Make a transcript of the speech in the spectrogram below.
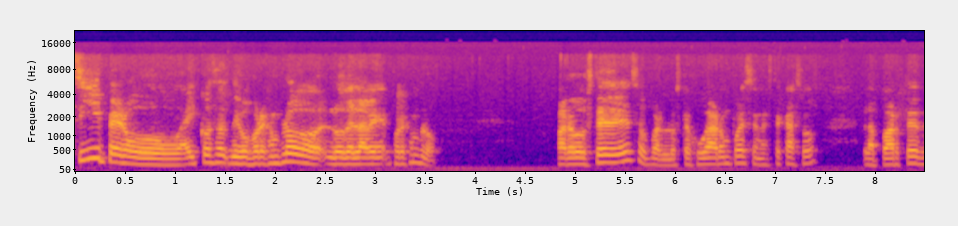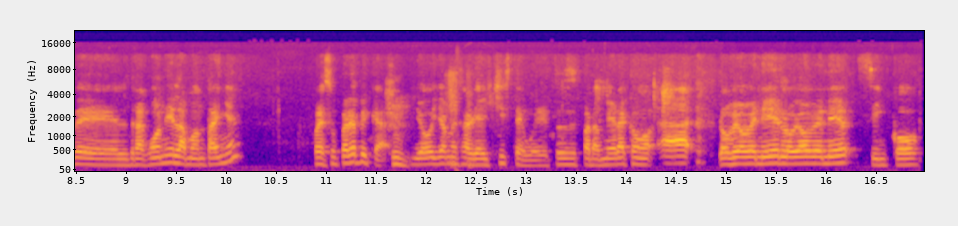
Sí, pero hay cosas, digo, por ejemplo, lo de la, por ejemplo, para ustedes o para los que jugaron, pues en este caso, la parte del dragón y la montaña fue súper épica. Yo ya me sabía el chiste, güey. Entonces para mí era como, ah, lo veo venir, lo veo venir. Cinco,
